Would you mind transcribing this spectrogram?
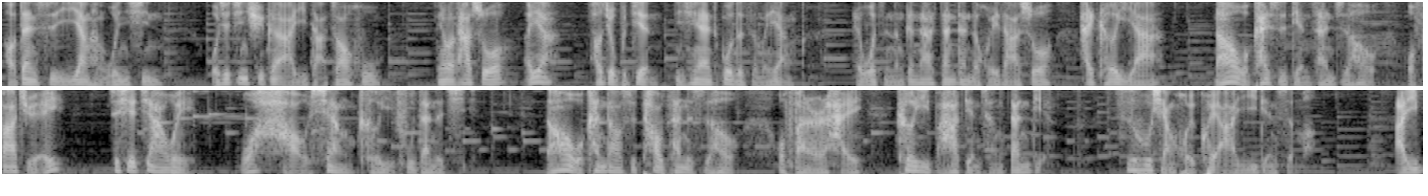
好，但是一样很温馨。我就进去跟阿姨打招呼，然后她说：“哎呀。”好久不见，你现在过得怎么样？哎，我只能跟他淡淡的回答说还可以啊。然后我开始点餐之后，我发觉哎，这些价位我好像可以负担得起。然后我看到是套餐的时候，我反而还刻意把它点成单点，似乎想回馈阿姨一点什么。阿姨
